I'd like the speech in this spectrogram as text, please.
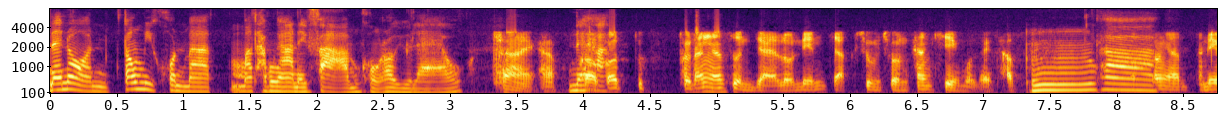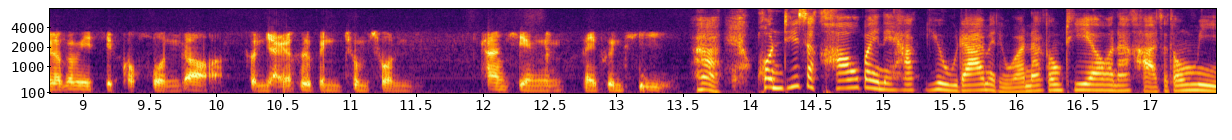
แน่นอนต้องมีคนมามาทำงานในฟาร์มของเราอยู่แล้ว ใช่ครับนะคะก็ก็พนักงานส่วนใหญ่เราเน้นจากชุมชนข้างเคียงหมดเลยครับ อืมค่ะพนักงานอันนี้เราก็มีสิบกว่าคนก็ส่วนใหญ่ก็คือเป็นชุมชน ข้างเคียงในพื้นที่ค่ะคนที่จะเข้าไปในฮักยูได้หมายถึงว่านักท่องเที่ยวนะคะ จะต้องมี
